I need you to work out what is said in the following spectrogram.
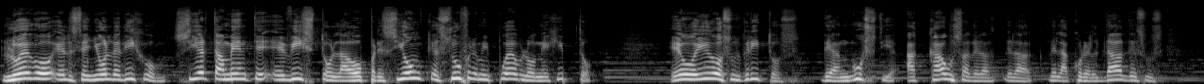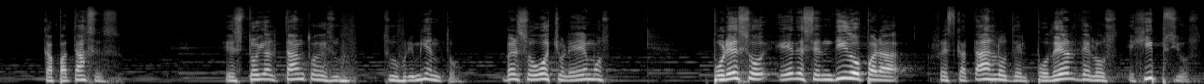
Luego el Señor le dijo, ciertamente he visto la opresión que sufre mi pueblo en Egipto. He oído sus gritos de angustia a causa de la, crueldad de sus capataces. Estoy al tanto de su sufrimiento. Verso 8 leemos, por eso he descendido para rescatarlos del poder de los egipcios,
